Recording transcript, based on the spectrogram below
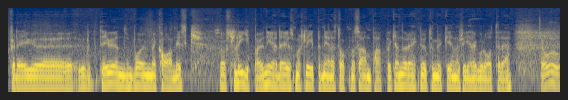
För det är ju, det är ju en, var en mekanisk så slipar ju ner, det är ju som att slipa ner en stock med sandpapper. Kan du räkna ut hur mycket energi det går åt till det? Jo, jo,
